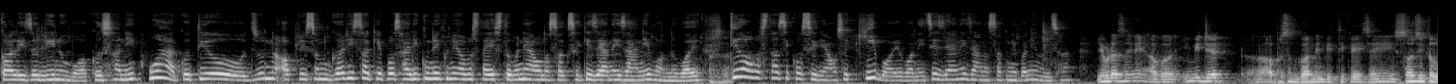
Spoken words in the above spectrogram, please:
कलेजो लिनुभएको छ नि उहाँहरूको त्यो जुन अपरेसन गरिसके पछाडि कुनै कुनै अवस्था यस्तो पनि आउन सक्छ कि ज्यानै जाने भन्नुभयो। त्यो अवस्था चाहिँ कसरी आउँछ के भयो भने चाहिँ ज्यानै जान सक्ने पनि हुन्छ। एउटा चाहिँ नि अब इमिडिएट अपरेसन गर्ने बित्तिकै चाहिँ सर्जिकल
